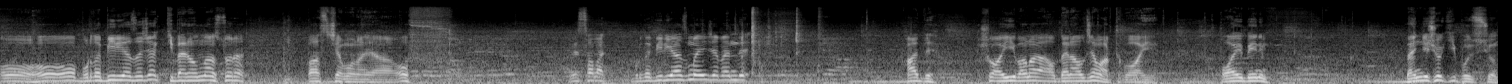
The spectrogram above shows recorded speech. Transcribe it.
oho burada bir yazacak ki ben ondan sonra basacağım ona ya of. Ne salak burada bir yazmayınca ben de hadi şu ayıyı bana al ben alacağım artık o ayıyı. O ayı benim. Bence çok iyi pozisyon.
